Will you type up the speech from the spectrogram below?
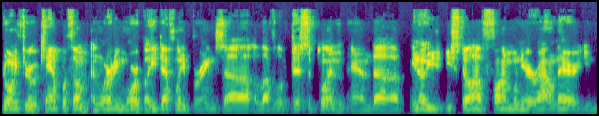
going through a camp with him and learning more, but he definitely brings uh, a level of discipline. And, uh, you know, you, you still have fun when you're around there. You,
